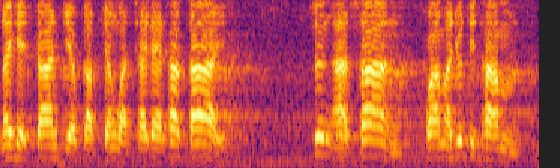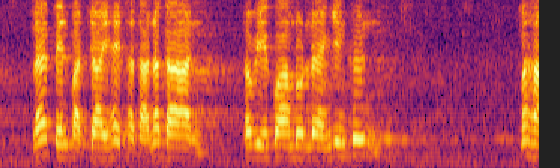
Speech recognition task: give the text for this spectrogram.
ในเหตุการณ์เกี่ยวกับจังหวัดชายแดนภาคใต้ ซึ่งอาจสร้างความอายุติธรรม และเป็นปัจจัยให้สถานการณ์ ทวีความรุนแรงยิ่งขึ้น มหา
